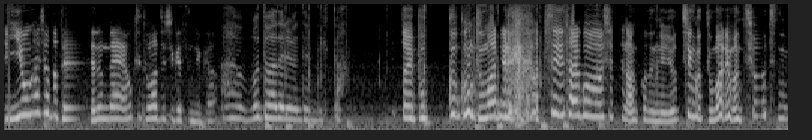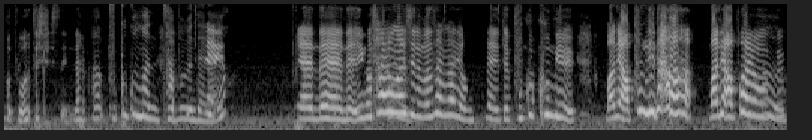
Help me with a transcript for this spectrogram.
이용하셔도 되, 되는데 혹시 도와주시겠습니까? 아, 뭐 도와드리면 됩니까? 저희 북 극곰 두 마리를 같이 살고 싶진 않거든요. 이 친구 두 마리만 치워주는 거 도와주실 수 있나요? 아, 북극곰만 잡으면 되나요? 네, 네, 네. 이거 사용하시는 건 상관이 없는데 이제 북극곰이 많이 아픕니다. 많이 아파요. 응.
